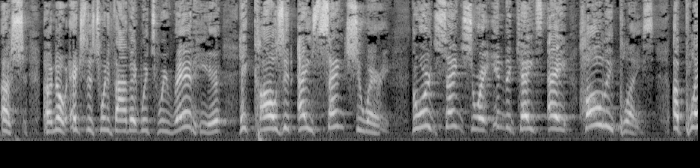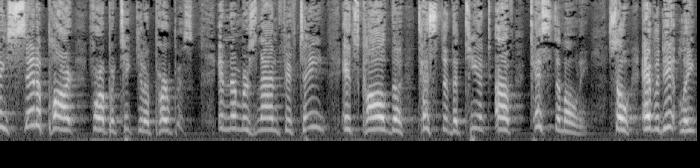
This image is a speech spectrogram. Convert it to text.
uh, uh, no, Exodus 25 8, which we read here, it calls it a sanctuary. The word sanctuary indicates a holy place, a place set apart for a particular purpose. In Numbers 9:15, it's called the test the tent of testimony. So evidently,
